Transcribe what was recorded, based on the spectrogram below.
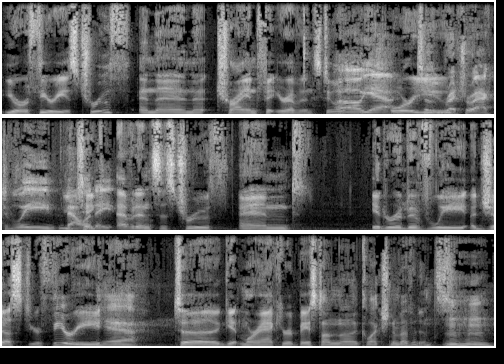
your theory is truth and then try and fit your evidence to it. Oh yeah, or you retroactively validate evidence as truth and iteratively adjust your theory yeah. to get more accurate based on the collection of evidence. Mm-hmm.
